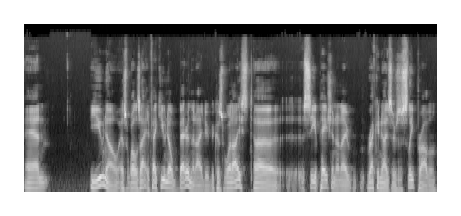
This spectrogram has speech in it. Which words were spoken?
And you know as well as I. In fact, you know better than I do because when I uh, see a patient and I recognize there's a sleep problem,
